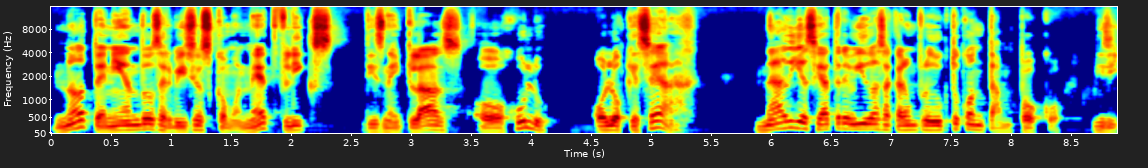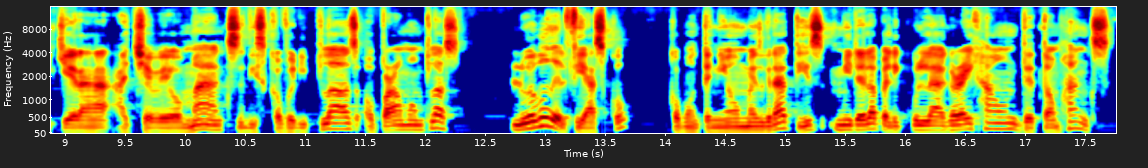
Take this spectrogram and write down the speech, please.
No teniendo servicios como Netflix, Disney Plus o Hulu, o lo que sea. Nadie se ha atrevido a sacar un producto con tan poco, ni siquiera HBO Max, Discovery Plus o Paramount Plus. Luego del fiasco, como tenía un mes gratis, miré la película Greyhound de Tom Hanks.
